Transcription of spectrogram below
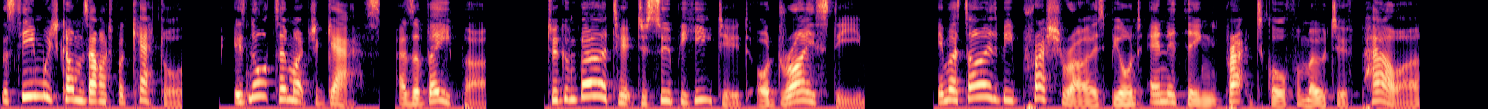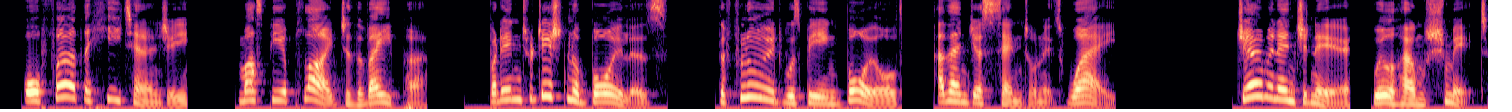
The steam which comes out of a kettle is not so much a gas as a vapour. To convert it to superheated or dry steam, it must either be pressurised beyond anything practical for motive power, or further heat energy must be applied to the vapour. But in traditional boilers, the fluid was being boiled and then just sent on its way. German engineer Wilhelm Schmidt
